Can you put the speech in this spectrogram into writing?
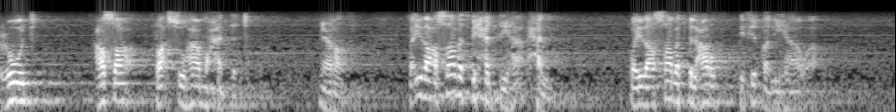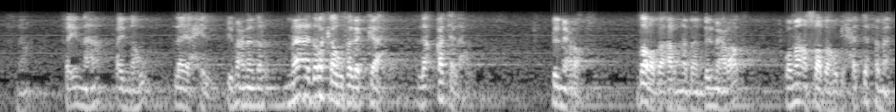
عود عصا رأسها محدد. معراض. فإذا أصابت بحدها حل وإذا أصابت بالعرض بثقلها و... نعم، فإنها فإنه لا يحل. بمعنى ما أدركه فذكاه. لا قتله بالمعراض. ضرب أرنبا بالمعراض وما أصابه بحده فمات.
